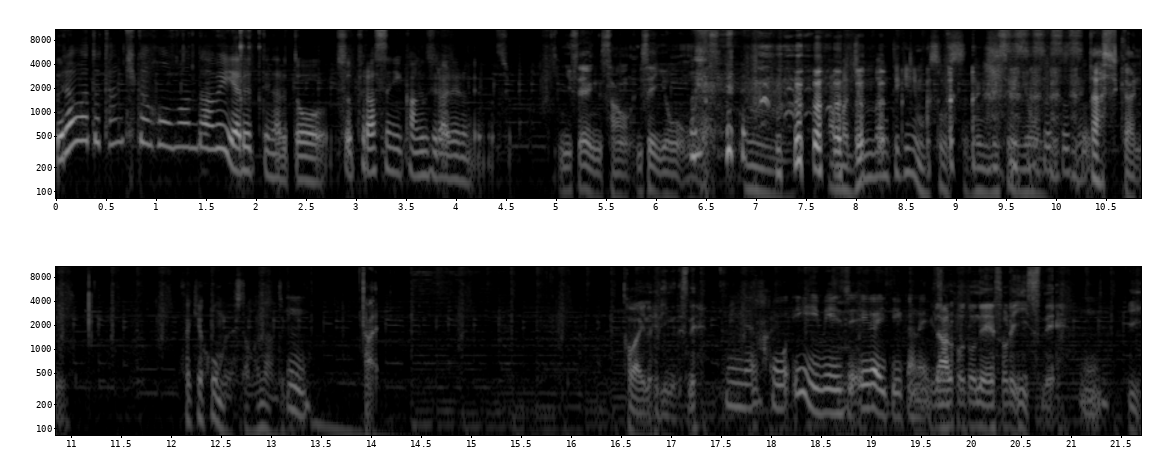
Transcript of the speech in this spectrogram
浦和と短期間ホームアンダーウェイやるってなるとちょっとプラスに感じられるんだよ私は2003、2004を思い出す。うんあまあ順番的にもそうっすね2004年ですねそうそうそう確かに。先ホームでしたもんねあの時、うん可愛いのヘディングですね。みんなこういいイメージ描いていかないと。なるほどね、それいいですね。うん。いい、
